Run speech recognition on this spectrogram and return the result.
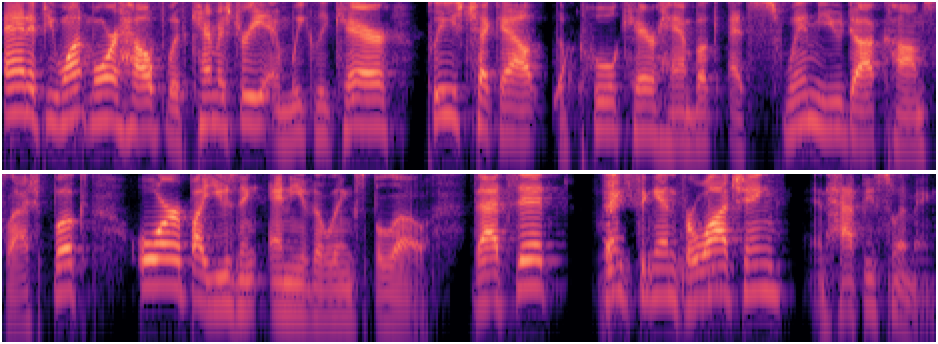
And if you want more help with chemistry and weekly care, please check out the Pool Care Handbook at swimu.com/book or by using any of the links below. That's it. Thanks again for watching and happy swimming.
